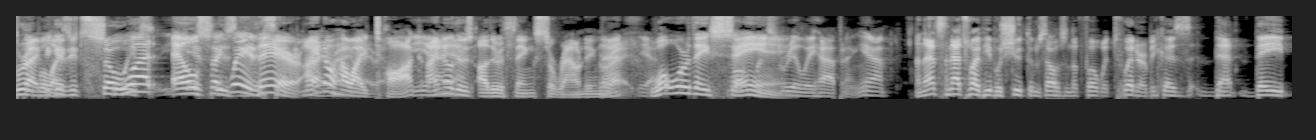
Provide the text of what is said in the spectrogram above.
right, because like, it's so. what it's, else it's like, is there? second. I know right, how right, I right. talk. Yeah, I know yeah. there's other things surrounding that. Right, yeah. What were they saying? what's really happening? Yeah, and that's and that's why people shoot themselves in the foot with Twitter because that they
